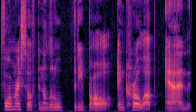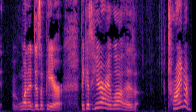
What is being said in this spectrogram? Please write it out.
form myself in a little bitty ball and curl up and want to disappear because here I was trying to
